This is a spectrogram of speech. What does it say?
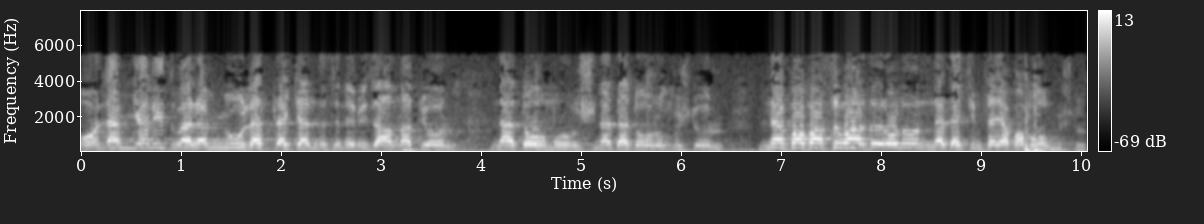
O lem yelit ve lem yuletle kendisini bize anlatıyor. Ne doğmuş ne de doğrulmuştur. Ne babası vardır onun ne de kimseye baba olmuştur.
